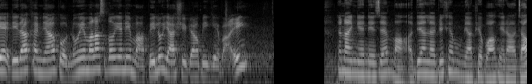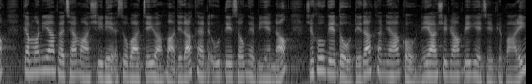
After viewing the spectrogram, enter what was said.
တဲ့ဒေသခံများကိုနိုဝင်ဘာလ23ရက်နေ့မှာဘေးလွတ်ရာရွှေ့ပြောင်းပေးခဲ့ပါတယ်။ နှစ်နိုင်ငံနေဆက်မှာအပြန်အလှန်ပြစ်ခတ်မှုများဖြစ်ပွားခဲ့တာကြောင့်ကမ္ဘောဒီးယားဗတ်ချမ်းမှာရှိတဲ့အဆိုပါကျေးရွာမှဒေသခံတဦးသေဆုံးခဲ့ပြီးတဲ့နောက်ယခုကဲ့သို့ဒေသခံများကိုနေရာရွှေ့ပြောင်းပေးခဲ့ခြင်းဖြစ်ပါတယ်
